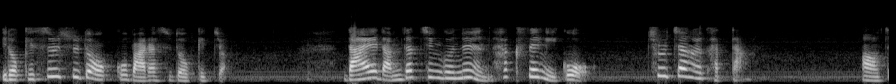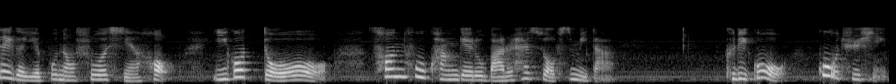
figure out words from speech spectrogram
이렇게 쓸 수도 없고 말할 수도 없겠죠. 나의 남자친구는 학생이고 출장을 갔다. 어, 这个也不能说先后. 이것도 선후 관계로 말을 할 수 없습니다. 그리고 꼬주식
